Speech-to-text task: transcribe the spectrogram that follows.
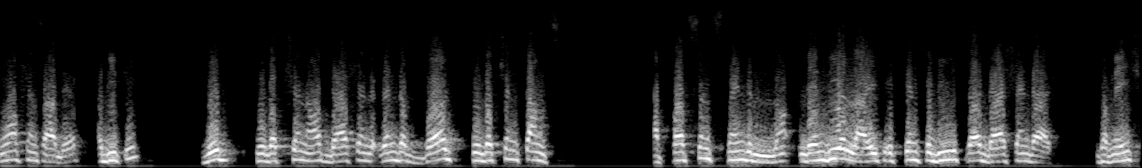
no options are there aditi with production of dash and when the word production comes a person spend a lo- lengthier life it can produce the dash and dash Dhamesh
